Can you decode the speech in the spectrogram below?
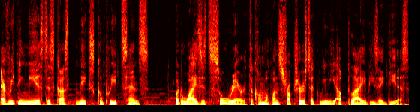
Everything Mia's discussed makes complete sense. But why is it so rare to come upon structures that really apply these ideas?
